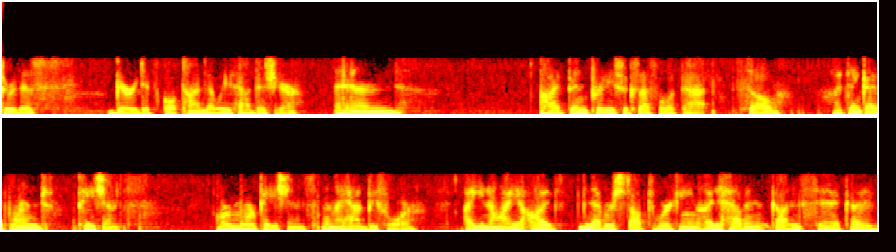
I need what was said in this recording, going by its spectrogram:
through this very difficult time that we've had this year. And I've been pretty successful at that. So I think I've learned patience or more patience than I had before. I, you know, I I've never stopped working. I haven't gotten sick. I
